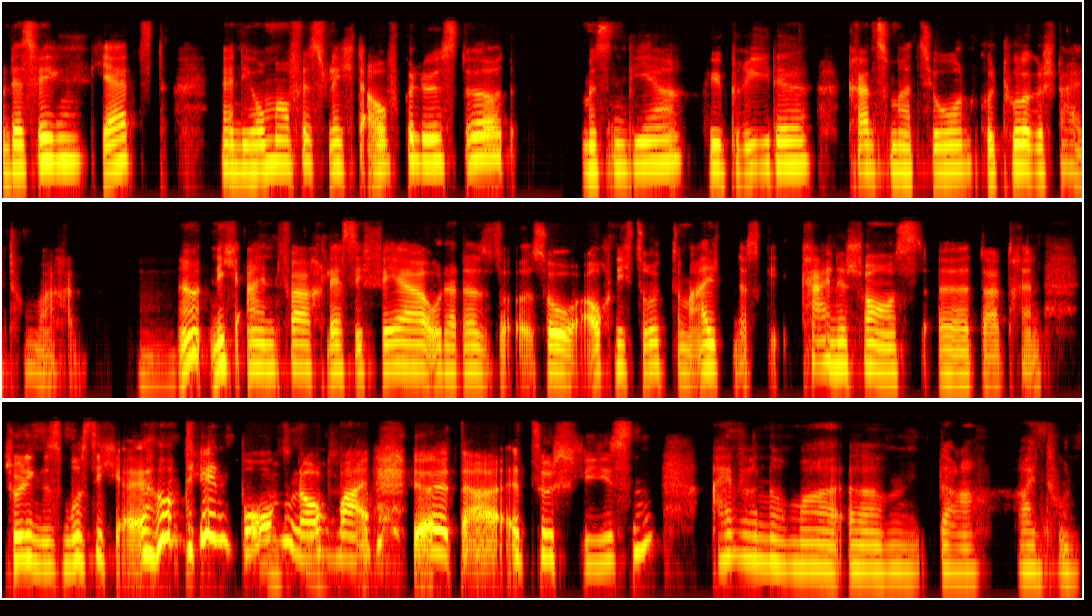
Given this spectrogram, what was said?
Und deswegen jetzt, wenn die Homeoffice-Pflicht aufgelöst wird müssen wir hybride Transformation, Kulturgestaltung machen. Mhm. Ja, nicht einfach laissez-faire oder so, so, auch nicht zurück zum Alten. Das gibt keine Chance äh, da drin. Entschuldigung, das musste ich, äh, um den Bogen nochmal äh, da äh, zu schließen, einfach nochmal ähm, da reintun.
